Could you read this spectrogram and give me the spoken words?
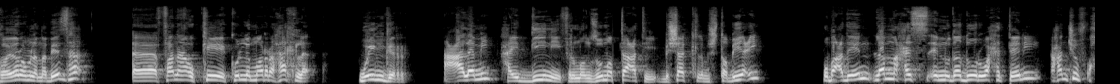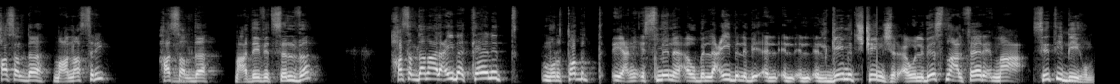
غيرهم لما بيزهق آه، فأنا okay كل مرة هخلق winger عالمي هيديني في المنظومة بتاعتي بشكل مش طبيعي. وبعدين لما أحس إنه ده دور واحد تاني هنشوف حصل ده مع نصري حصل ده مع ديفيد سيلفا حصل ده مع لعيبة كانت مرتبط يعني اسمنا أو باللعيب اللي بي ال- ال- ال- ال game changer أو اللي بيصنع الفارق مع سيتي بيهم.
